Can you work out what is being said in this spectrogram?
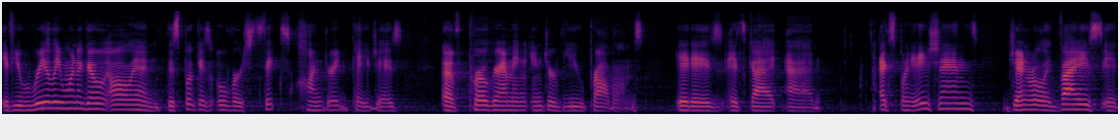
If you really want to go all in, this book is over 600 pages of programming interview problems. It is, it's got um, explanations, general advice, it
